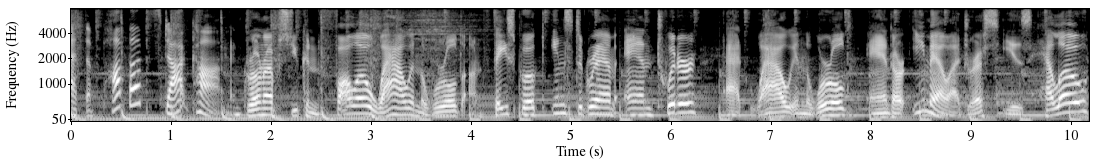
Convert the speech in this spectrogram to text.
at thepopups.com. And grown-ups, you can follow Wow in the World on Facebook, Instagram, and Twitter at Wow in the World. And our email address is hello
